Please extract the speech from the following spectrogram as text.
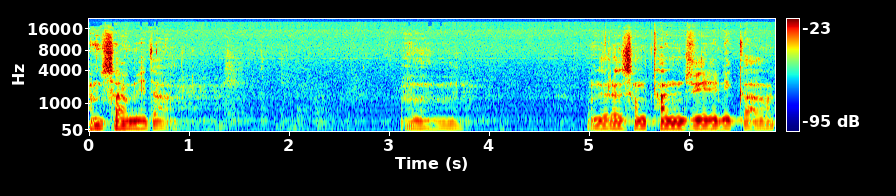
감사합니다. 음, 오늘은 성탄 주일이니까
